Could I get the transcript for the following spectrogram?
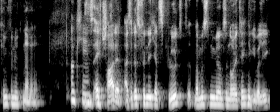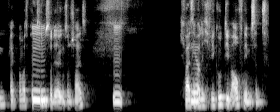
Fünf Minuten haben wir noch. okay. Das ist echt schade. Also, das finde ich jetzt blöd. Da müssten wir uns eine neue Technik überlegen. Vielleicht machen wir es per Mhm. Teams oder irgend so ein Scheiß. Mhm. Ich weiß Ja. aber nicht, wie gut die im Aufnehmen sind.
